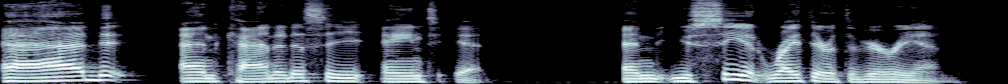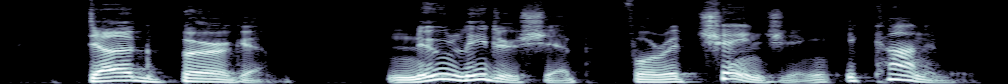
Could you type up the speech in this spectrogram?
ad and candidacy ain't it. And you see it right there at the very end. Doug Burgum, new leadership for a changing economy.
